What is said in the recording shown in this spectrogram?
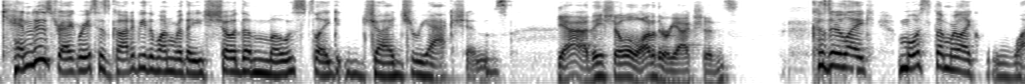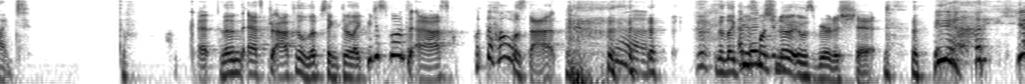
Canada's Drag Race has got to be the one where they show the most like judge reactions Yeah, they show a lot of the reactions. because they're like most of them were like what And then after after the lip sync, they're like, "We just wanted to ask, what the hell was that?" Yeah. they're like, "We And just want she- you to know it was weird as shit." yeah yeah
